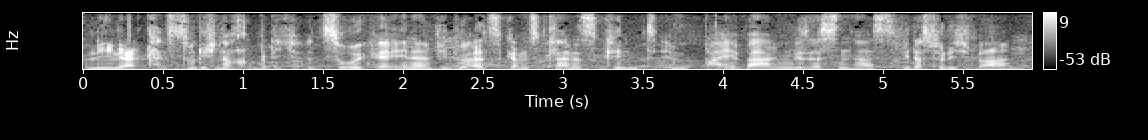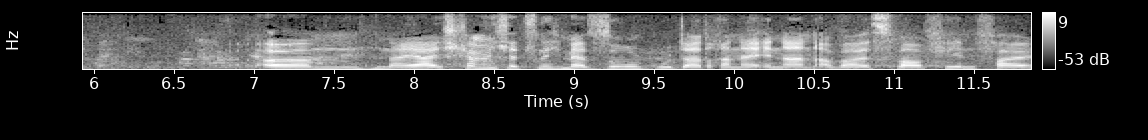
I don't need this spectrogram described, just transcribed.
Nina, kannst du dich noch wirklich zurückerinnern, wie du als ganz kleines Kind im Beiwagen gesessen hast? Wie das für dich war? Ähm, naja, ich kann mich jetzt nicht mehr so gut daran erinnern, aber es war auf jeden Fall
